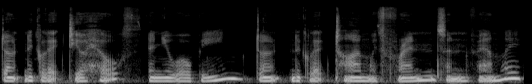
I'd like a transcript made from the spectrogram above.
Don't neglect your health and your well being. Don't neglect time with friends and family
